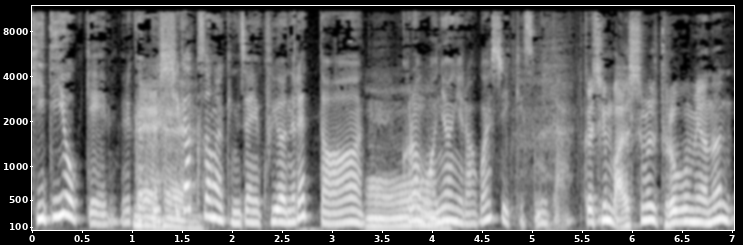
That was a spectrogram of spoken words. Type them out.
비디오 게임 그러니까 네. 그 시각성을 굉장히 구현을 했던 오. 그런 원형이라고 할 수 있겠습니다. 그러니까 지금 말씀을 들어보면은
